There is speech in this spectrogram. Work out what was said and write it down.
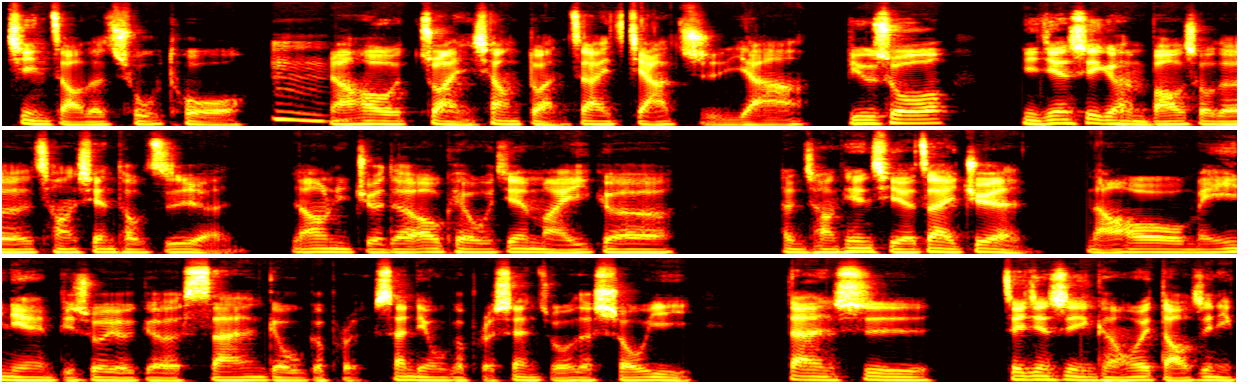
尽早的出脱，嗯，然后转向短债加质押。比如说，你今天是一个很保守的长线投资人，然后你觉得 OK，我今天买一个很长天期的债券，然后每一年比如说有一个三个五个 per 三点五个 percent 左右的收益，但是这件事情可能会导致你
